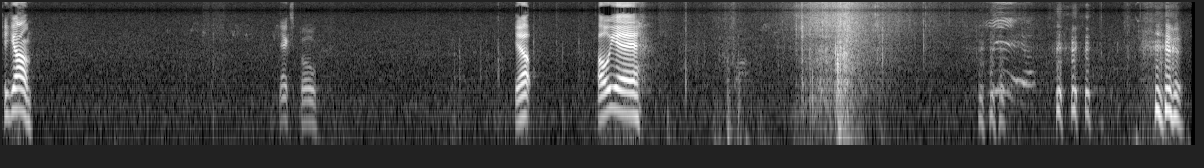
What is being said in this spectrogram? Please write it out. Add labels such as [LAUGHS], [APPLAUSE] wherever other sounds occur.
Keep going. Next ball. Yep. Oh yeah. [LAUGHS] Yeah. [LAUGHS]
